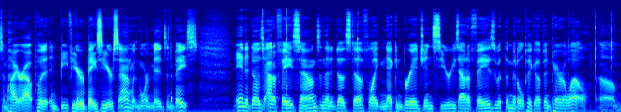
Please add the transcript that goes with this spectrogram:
some higher output and beefier, bassier sound with more mids and bass. And it does out of phase sounds, and then it does stuff like neck and bridge in series out of phase with the middle pickup in parallel. Um,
